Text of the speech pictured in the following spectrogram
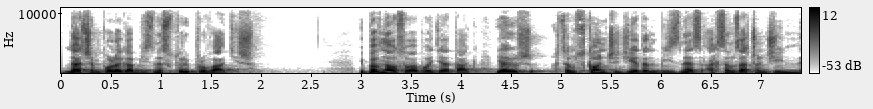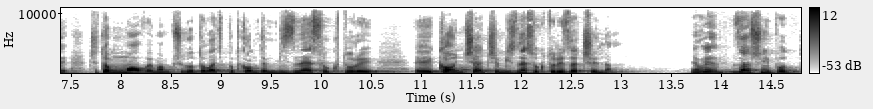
na czym polega biznes, który prowadzisz. I pewna osoba powiedziała tak, ja już chcę skończyć jeden biznes, a chcę zacząć inny. Czy tą mowę mam przygotować pod kątem biznesu, który e, kończę, czy biznesu, który zaczynam? Ja mówię, zacznij pod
